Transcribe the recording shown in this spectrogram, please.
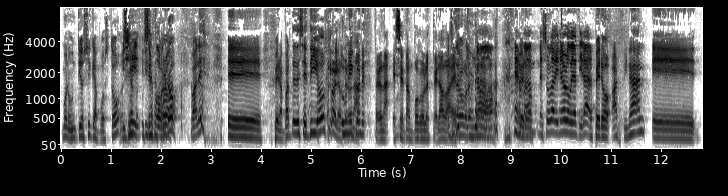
Bueno, un tío sí que apostó y, Sí, se, y y se se forró. forró, ¿vale? Eh, pero aparte de ese tío, que Bueno, único... perdona, perdona, ese tampoco lo esperaba, Ese ¿eh? tampoco lo esperaba. No, Pero- me sobra dinero, lo voy a tirar. Pero al final, eh,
